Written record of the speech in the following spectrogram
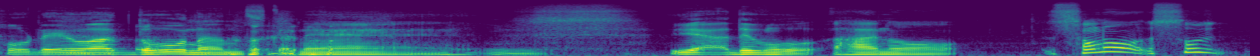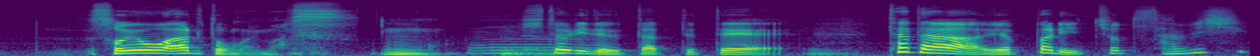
これはどうなんですかね。うん。いやでもあのそのそ素養はあると思います、うん、一人で歌っててうん。ただやっぱりちょっと寂し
